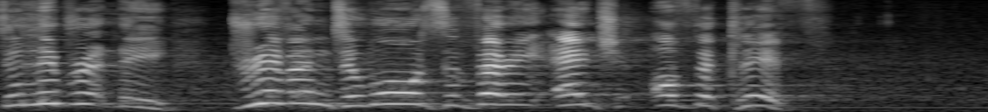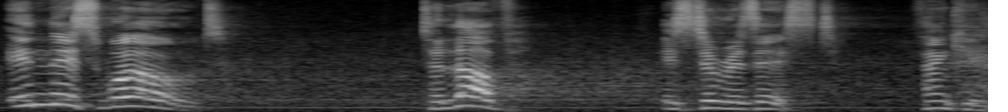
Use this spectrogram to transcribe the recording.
deliberately, driven towards the very edge of the cliff, in this world, to love is to resist. Thank you.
